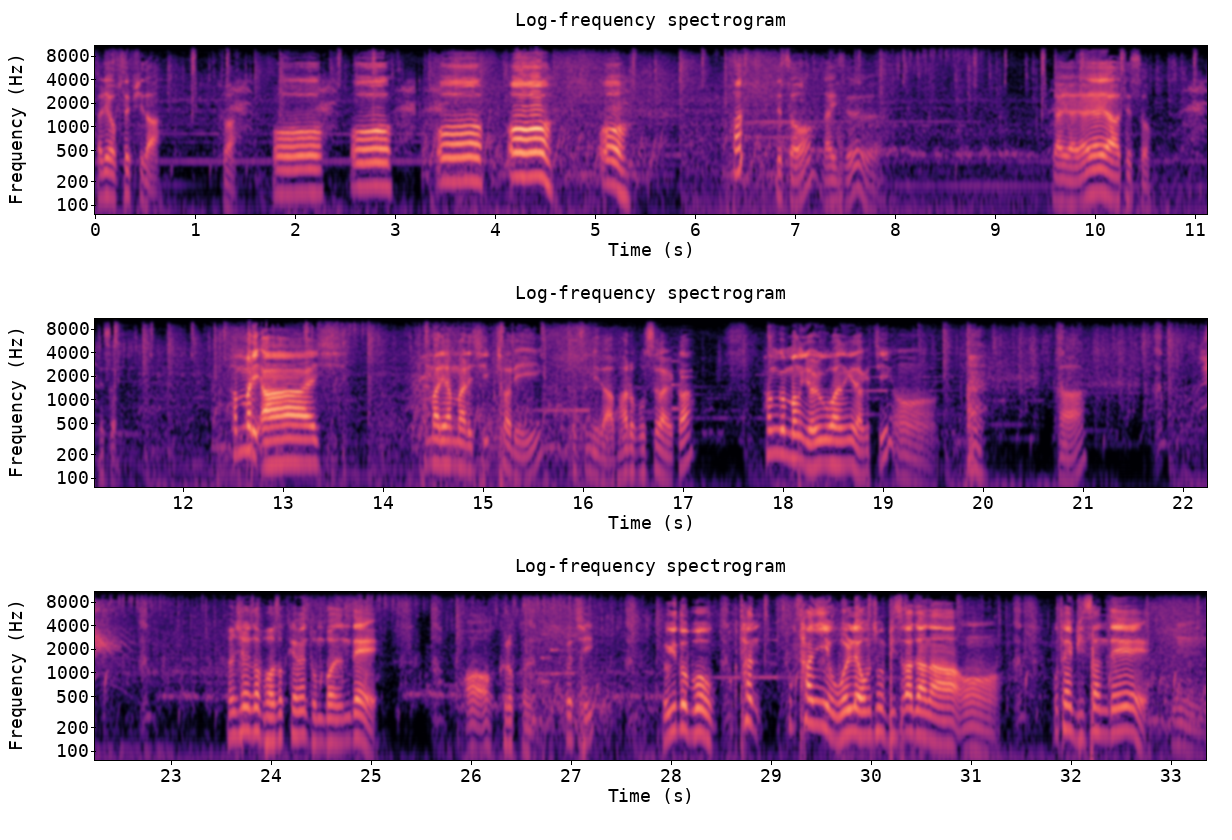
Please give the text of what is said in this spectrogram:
빨리 없앱시다 좋아 어, 어, 어, 어, 어. 핫! 됐어. 나이스. 야야야야야, 됐어. 됐어. 한 마리, 아이씨. 한 마리 한 마리씩 처리. 좋습니다. 바로 보스 갈까? 황금방 열고 가는 게 낫겠지? 어. 자. 현실에서 버섯 캐면 돈 버는데, 어, 그렇군. 그렇지. 여기도 뭐, 폭탄, 폭탄이 원래 엄청 비싸잖아. 어. 폭탄이 비싼데 음.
